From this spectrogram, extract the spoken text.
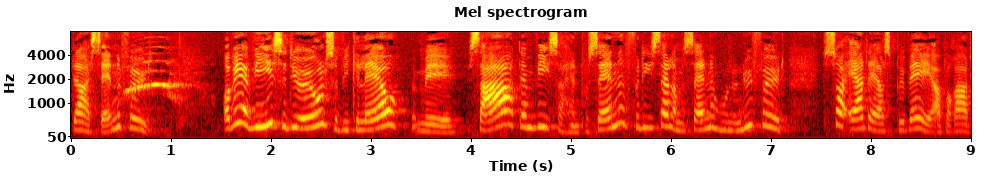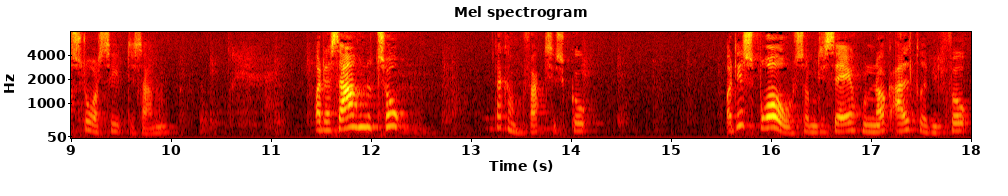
der er Sande født. Og ved at vise de øvelser, vi kan lave med Sara, dem viser han på Sande, fordi selvom Sande hun er nyfødt, så er deres bevægeapparat stort set det samme. Og da Sara hun er to, der kan hun faktisk gå. Og det sprog, som de sagde, hun nok aldrig ville få,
